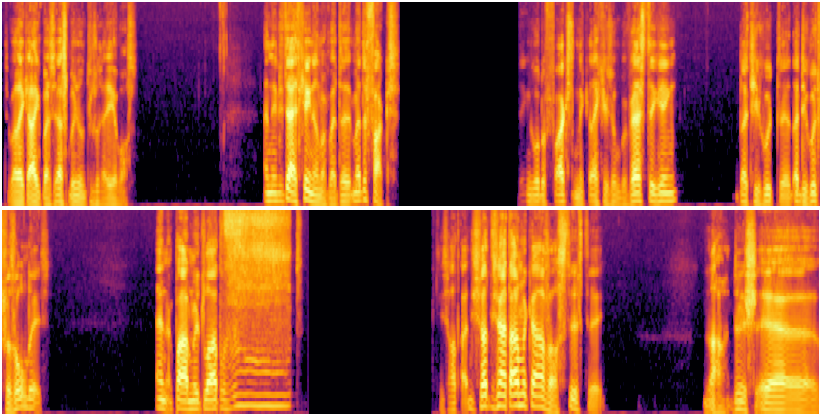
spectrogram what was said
terwijl ik eigenlijk bij 6 miljoen tevreden was. En in die tijd ging dat nog met de, met de fax. ding door de fax en dan krijg je zo'n bevestiging dat je goed, eh, dat die goed verzonden is. En een paar minuten later. Die zat, die zat, die zat aan elkaar vast. Dus, eh, nou, dus eh,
